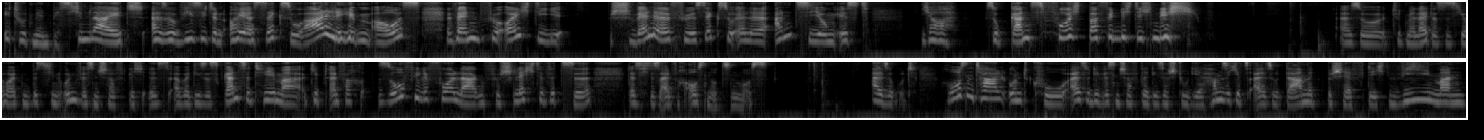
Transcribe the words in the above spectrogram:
ihr tut mir ein bisschen leid. Also wie sieht denn euer Sexualleben aus, wenn für euch die Schwelle für sexuelle Anziehung ist, ja, so ganz furchtbar finde ich dich nicht. Also tut mir leid, dass es hier heute ein bisschen unwissenschaftlich ist, aber dieses ganze Thema gibt einfach so viele Vorlagen für schlechte Witze, dass ich das einfach ausnutzen muss. Also gut, Rosenthal und Co., also die Wissenschaftler dieser Studie, haben sich jetzt also damit beschäftigt, wie man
